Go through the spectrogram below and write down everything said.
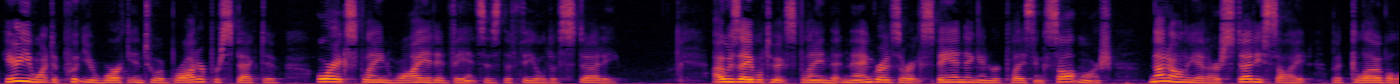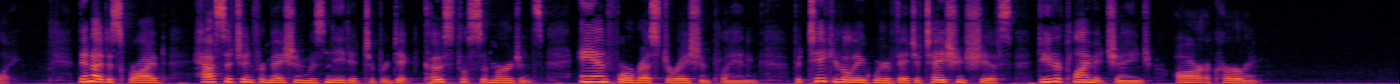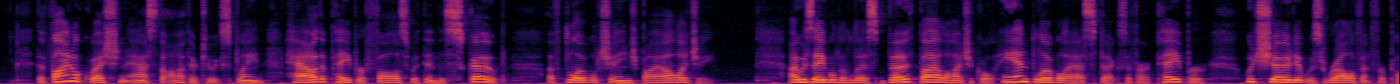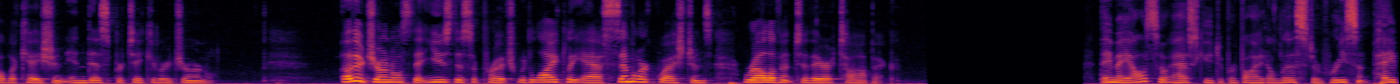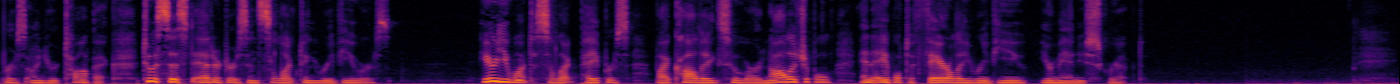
Here you want to put your work into a broader perspective or explain why it advances the field of study. I was able to explain that mangroves are expanding and replacing salt marsh not only at our study site but globally. Then I described how such information was needed to predict coastal submergence and for restoration planning, particularly where vegetation shifts due to climate change are occurring. The final question asks the author to explain how the paper falls within the scope of global change biology. I was able to list both biological and global aspects of our paper, which showed it was relevant for publication in this particular journal. Other journals that use this approach would likely ask similar questions relevant to their topic. They may also ask you to provide a list of recent papers on your topic to assist editors in selecting reviewers. Here you want to select papers by colleagues who are knowledgeable and able to fairly review your manuscript.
